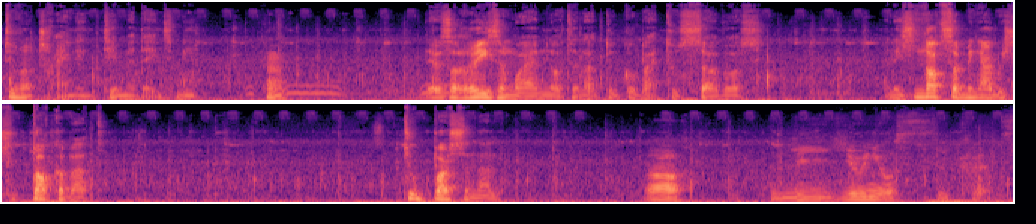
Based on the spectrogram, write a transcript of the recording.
Do not try and intimidate me. Hmm. There's a reason why I'm not allowed to go back to Sarvos. And it's not something I wish to talk about. It's too personal. Oh, league, you and your secrets.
